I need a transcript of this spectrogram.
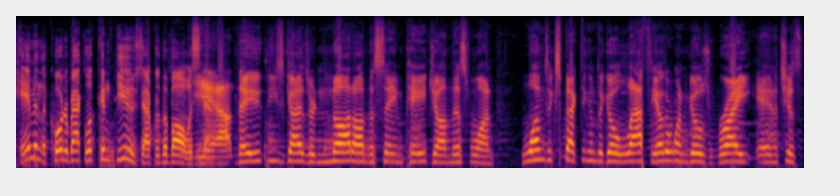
him and the quarterback looked confused after the ball was snapped. Yeah, they these guys are not on the same page on this one. One's expecting him to go left, the other one goes right, and it's just.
